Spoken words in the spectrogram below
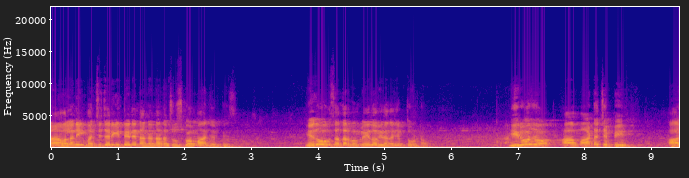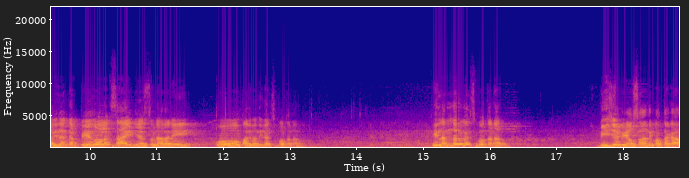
నా వల్ల నీకు మంచి జరిగింటేనే నన్ను నన్ను చూసుకోమ్మా అని చెప్పేసి. ఏదో ఒక సందర్భంలో ఏదో విధంగా చెప్తూ ఉంటాం ఈరోజు ఆ మాట చెప్పి ఆ విధంగా పేదోళ్ళకి సాయం చేస్తున్నారని ఓ పది మంది కలిసిపోతున్నారు. వీళ్ళందరూ కలిసిపోతున్నారు. బీజేపీ వస్తుంది కొత్తగా.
